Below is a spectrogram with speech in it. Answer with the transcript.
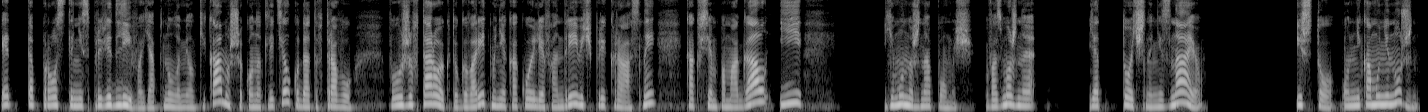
это просто несправедливо. Я пнула мелкий камушек, он отлетел куда-то в траву. Вы уже второй, кто говорит мне, какой Лев Андреевич прекрасный, как всем помогал, и ему нужна помощь. Возможно, я точно не знаю. И что, он никому не нужен?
